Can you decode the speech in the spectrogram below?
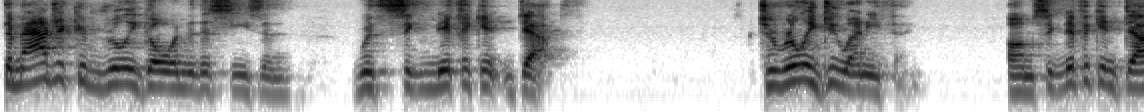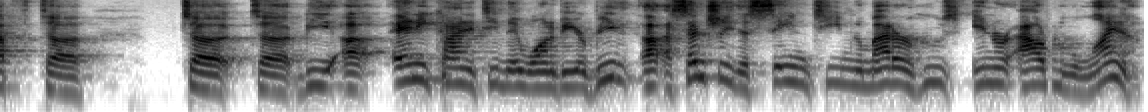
The Magic could really go into the season with significant depth to really do anything. Um, significant depth to to to be uh, any kind of team they want to be, or be uh, essentially the same team no matter who's in or out of the lineup.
